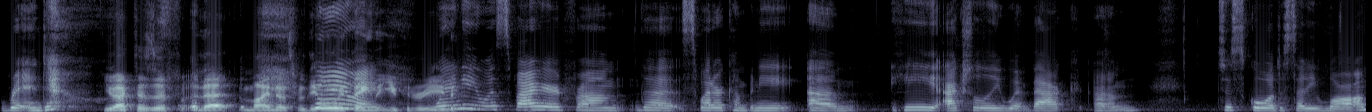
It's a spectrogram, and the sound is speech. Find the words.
written down. You act as if that my notes were the only thing that you could read. When he was fired from the sweater company, um, he actually went back um, to school to study law,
